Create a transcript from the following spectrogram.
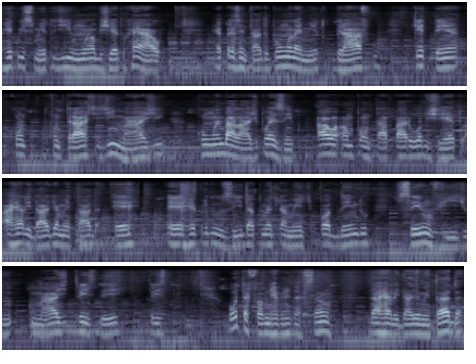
reconhecimento de um objeto real, representado por um elemento gráfico que tenha contraste de imagem com uma embalagem, por exemplo. Ao apontar para o objeto, a realidade aumentada é é reproduzida automaticamente, podendo ser um vídeo, imagem 3D, 3D. Outra forma de representação da realidade aumentada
